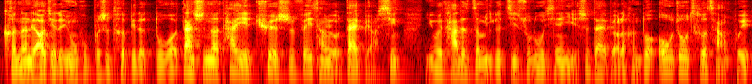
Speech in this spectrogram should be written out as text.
可能了解的用户不是特别的多。但是呢，它也确实非常有代表性，因为它的这么一个技术路线，也是代表了很多欧洲车厂会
